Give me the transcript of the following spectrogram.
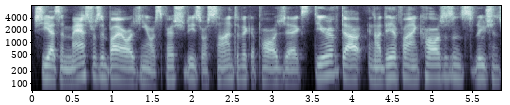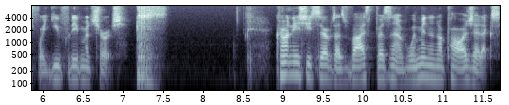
She has a master's in biology and her specialties are scientific apologetics, theory of doubt, and identifying causes and solutions for youth leaving the church. Currently, she serves as Vice President of Women in Apologetics,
